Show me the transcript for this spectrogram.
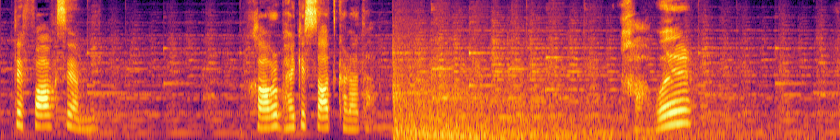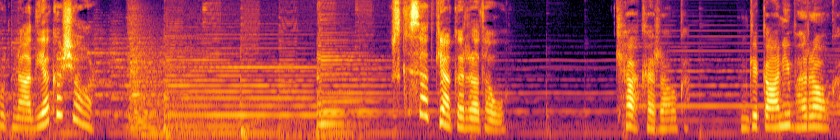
इत्तेफाक से अम्मी। खावर भाई के साथ खड़ा था। खावर? वो नादिया का शोर उसके साथ क्या कर रहा था वो? क्या कर रहा होगा? उनके कान ही भर रहा होगा।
